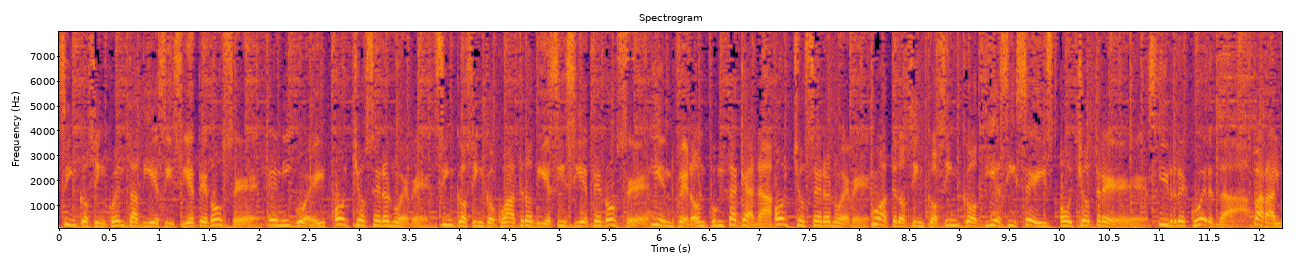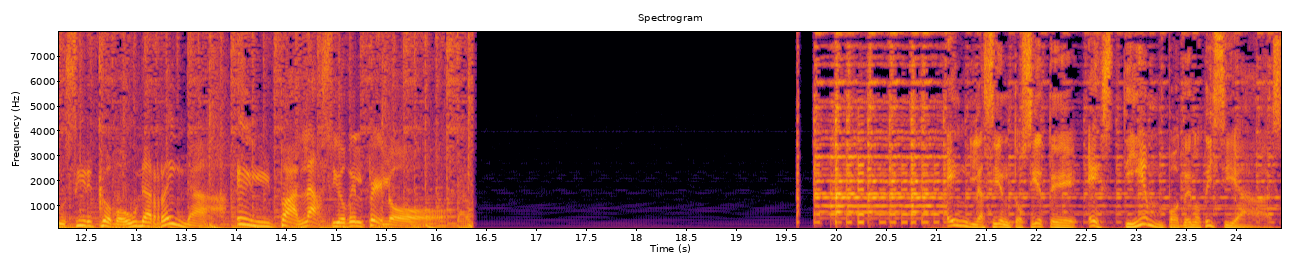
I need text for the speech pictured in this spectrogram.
550-1712. En Higüey, 809-554-1712. Y en Verón Punta Cana, 809-455-1683. Y recuerda, para lucir como una reina, el Palacio del Pelo. En la 107 es tiempo de noticias.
